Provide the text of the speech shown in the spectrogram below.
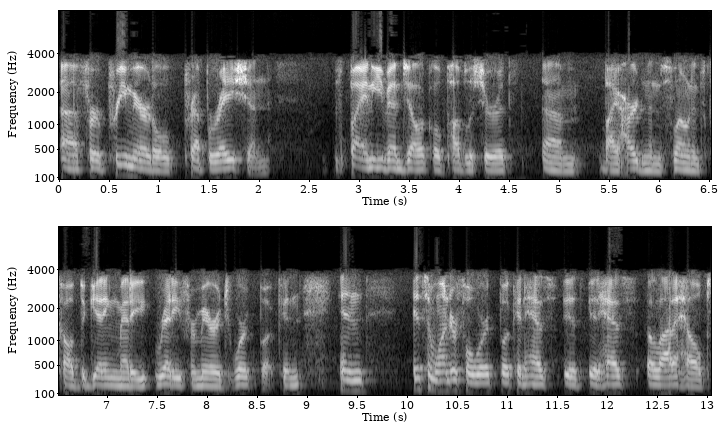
uh, for premarital preparation is by an evangelical publisher. It's um, by Hardin and Sloan. It's called the Getting Ready, Ready for Marriage Workbook, and and it's a wonderful workbook and has it, it has a lot of helps.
